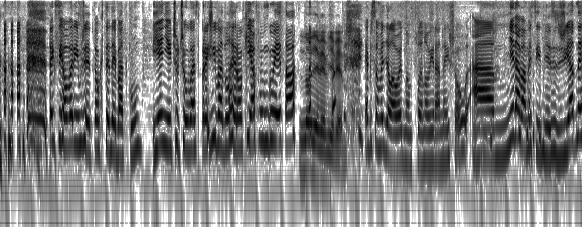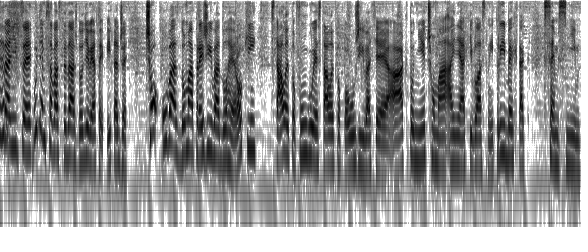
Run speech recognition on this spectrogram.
tak si hovorím, že to chce debatku. Je niečo, čo u vás prežíva dlhé roky a funguje to? No neviem, neviem. Ja by som vedela o jednom členovi rannej show a nedávame si dnes žiadne hranice. Budem sa vás teda až do 9. pýtať, že čo u vás doma prežíva dlhé roky, stále to funguje, stále to používate a ak to niečo má aj nejaký vlastný príbeh, tak sem s ním.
